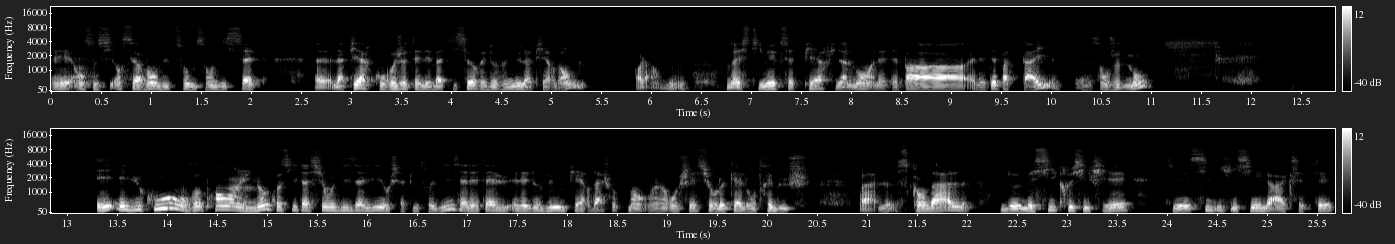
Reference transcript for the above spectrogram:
et en, servant du psaume 117, euh, la pierre qu'ont rejetée les bâtisseurs est devenue la pierre d'angle. Voilà, on, a estimé que cette pierre, finalement, elle n'était pas de taille, sans jeu de mots. Et, du coup, on reprend une autre citation d'Isaïe au chapitre 10, elle, est devenue une pierre d'achoppement, un rocher sur lequel on trébuche. Le scandale de Messie crucifié qui est si difficile à accepter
